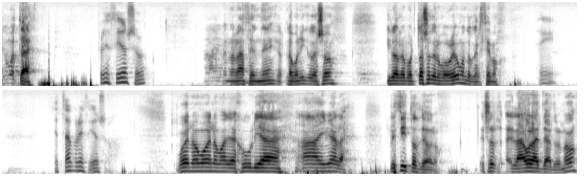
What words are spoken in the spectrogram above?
¿Cómo estás? precioso. Ay, cuando nacen, ¿eh? Lo bonito que son. Y lo revoltoso que nos volvemos cuando crecemos. Sí, está precioso. Bueno, bueno, María Julia. Ay, mírala. Ricitos de oro. Eso es la obra de teatro, ¿no?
